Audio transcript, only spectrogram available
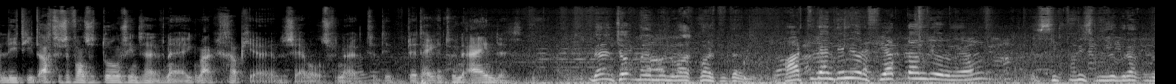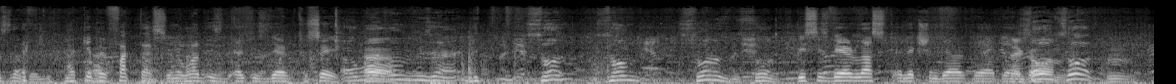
liet hij het achterste van zijn tong zien. Zei van, nee, ik maak een grapje. Ze hebben ons verneukt. Dit betekent hun einde. Ben çok memnunum AK Parti'den. Partiden demiyorum, fiyattan diyorum ya. Siktir bizi bırakmışlar beni. AKP faktas, you know, what is, is there to say? Ama bize son, son, son, son. This is their last election. They are, they are, they are son, son. Hmm.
